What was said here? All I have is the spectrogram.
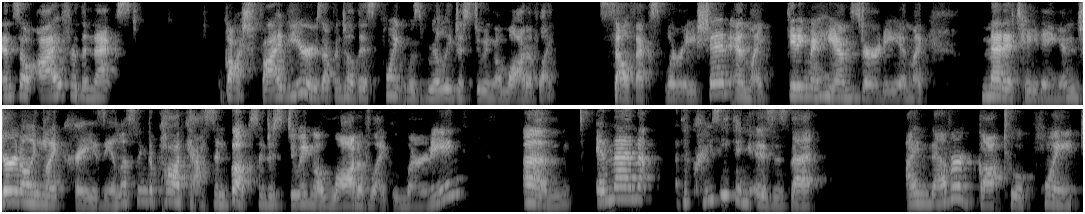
And so I, for the next, gosh, five years up until this point, was really just doing a lot of like self exploration and like getting my hands dirty and like meditating and journaling like crazy and listening to podcasts and books and just doing a lot of like learning um, and then the crazy thing is, is that I never got to a point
